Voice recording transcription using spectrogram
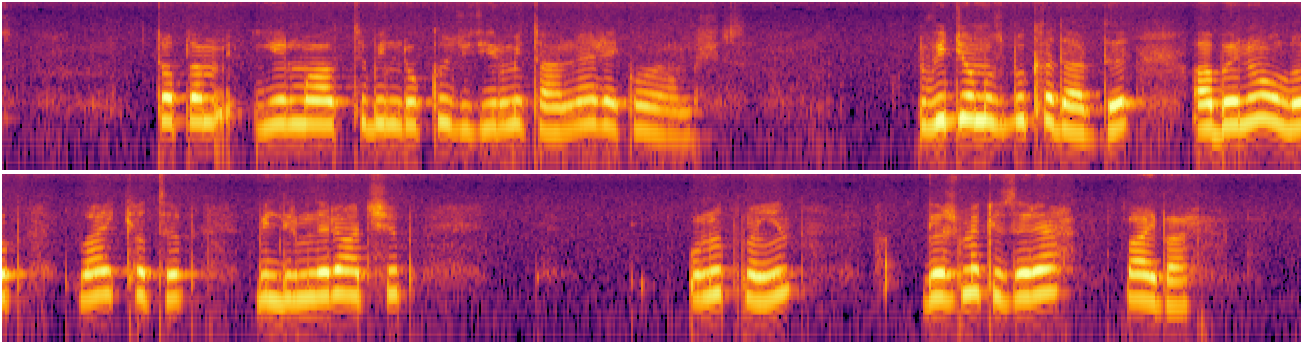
Toplam 26.920 tane rekor almışız. Videomuz bu kadardı. Abone olup like atıp bildirimleri açıp unutmayın. Görüşmek üzere. Bay bay.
